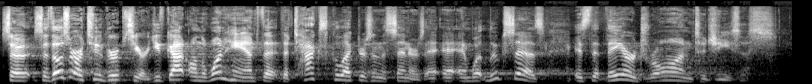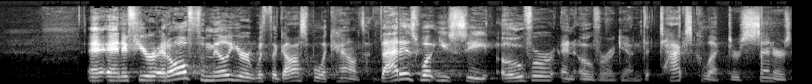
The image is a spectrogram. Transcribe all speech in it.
So, so those are our two groups here. You've got, on the one hand, the, the tax collectors and the sinners. And, and what Luke says is that they are drawn to Jesus. And if you're at all familiar with the gospel accounts, that is what you see over and over again that tax collectors, sinners,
